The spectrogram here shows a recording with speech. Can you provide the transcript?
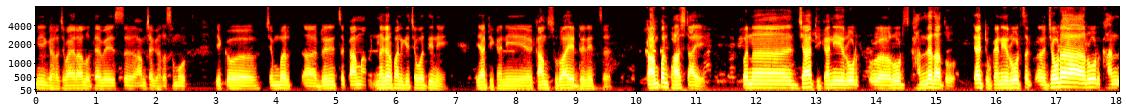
मी घराच्या बाहेर आलो. त्यावेळेस आमच्या घरासमोर एक चेंबर ड्रेनेजचं काम नगरपालिकेच्या वतीने या ठिकाणी काम सुरू आहे ड्रेनेजचं. काम पण फास्ट आहे. पण ज्या ठिकाणी रोड रोड खांदला जातो त्या ठिकाणी रोडचं जेवढा रोड खांद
